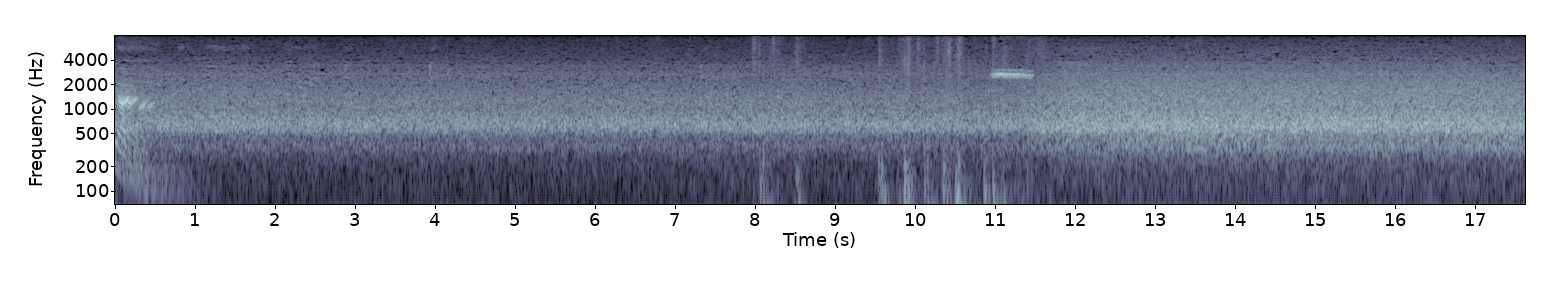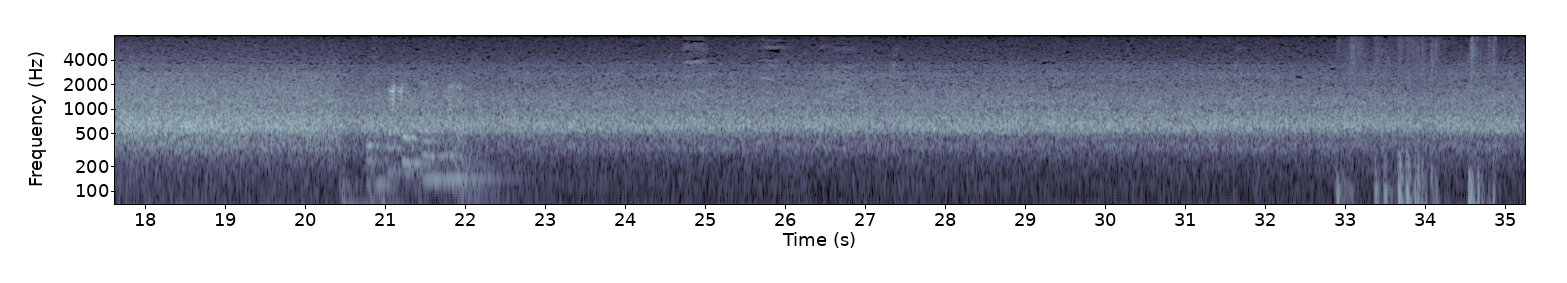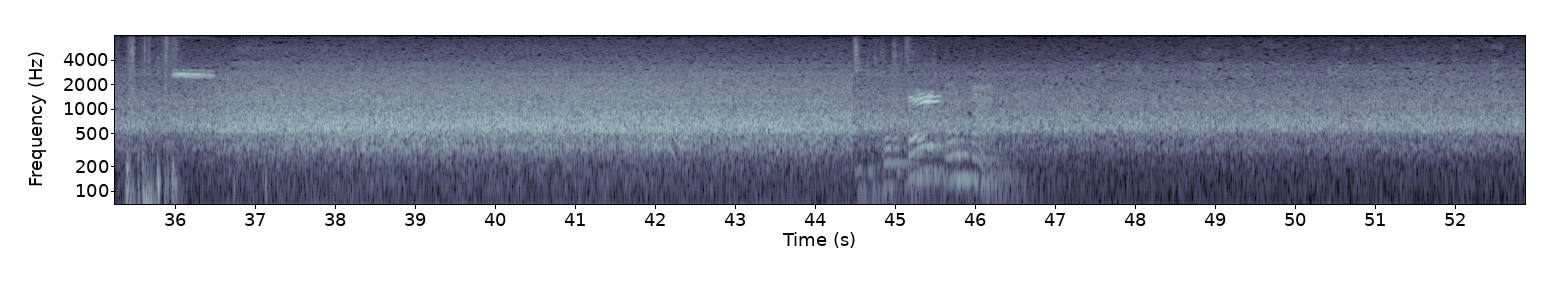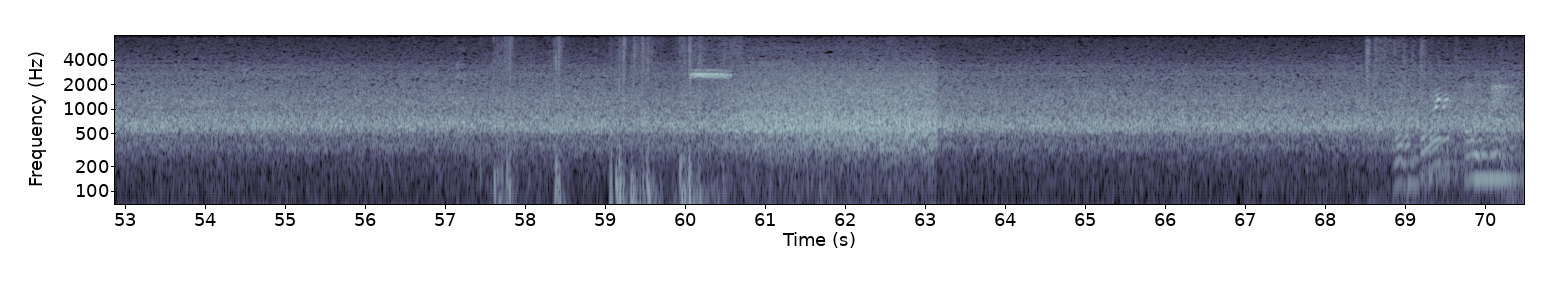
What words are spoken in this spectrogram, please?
26-yard line. It's second and 10. It's third and 10. It's fourth and 10.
